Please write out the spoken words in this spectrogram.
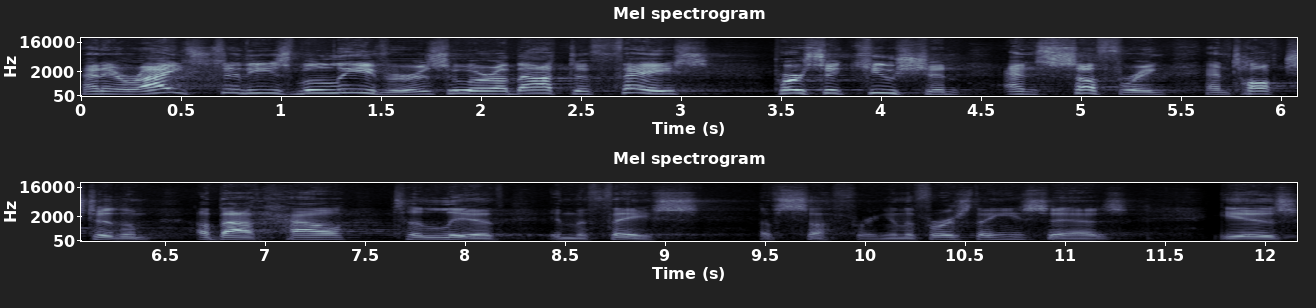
and he writes to these believers who are about to face persecution and suffering and talks to them about how to live in the face of suffering. And the first thing he says is,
